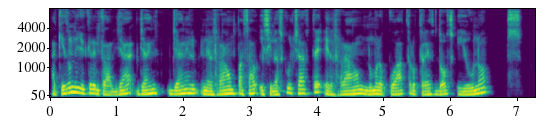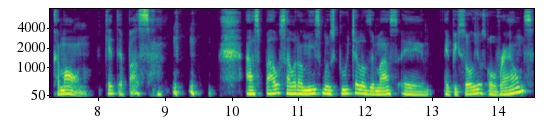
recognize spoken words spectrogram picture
aquí es donde yo quiero entrar. Ya, ya, en, el round pasado, y si no escuchaste el round número 4, 3, 2 y 1, come on, ¿qué te pasa? Haz pausa ahora mismo, escucha los demás eh, episodios o rounds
